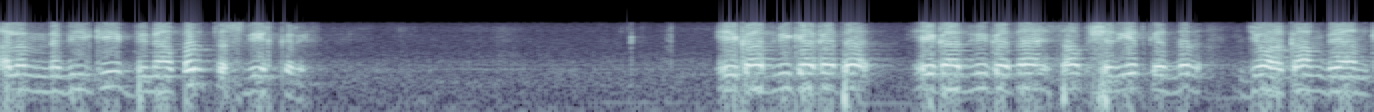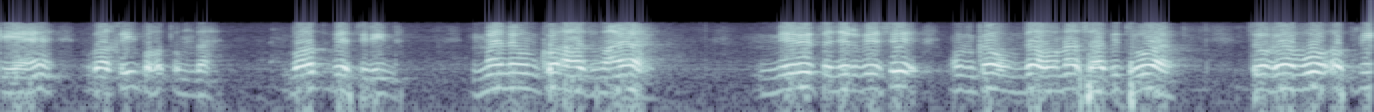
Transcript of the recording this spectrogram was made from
علم نبی کی بنا پر تصدیق کرے۔ ایک آدمی کیا کہتا ہے؟ ایک آدمی کہتا ہے صاحب شریعت کے اندر جو احکام بیان کیے ہیں، واقعی بہت عمدہ ہے بہت بہترین ہے میں نے ان کو آزمایا ہے۔ میرے تجربے سے ان کا عمدہ ہونا ثابت ہوا تو وہ اپنی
